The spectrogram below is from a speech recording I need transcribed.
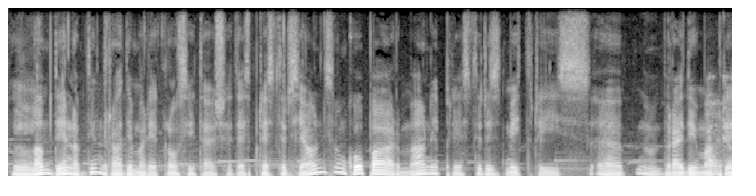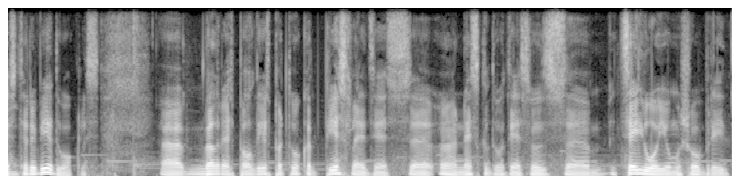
Labdien, labdien, rādījumā arī klausītāji šeit es priesteris Jaunis un kopā ar mani priesteris Dmitrijs uh, raidījumā priesteri viedoklis. Uh, vēlreiz paldies par to, ka pieslēdzies, uh, neskatoties uz uh, ceļojumu šobrīd,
